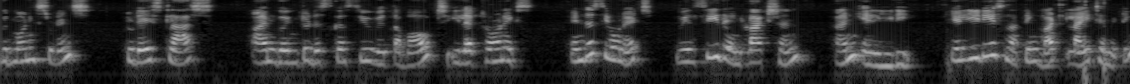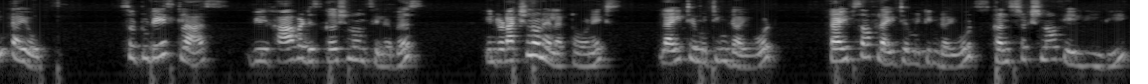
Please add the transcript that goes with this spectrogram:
Good morning students. Today's class I am going to discuss you with about electronics. In this unit we'll see the introduction and LED. LED is nothing but light emitting diode. So today's class we'll have a discussion on syllabus, introduction on electronics, light emitting diode, types of light emitting diodes, construction of LED,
